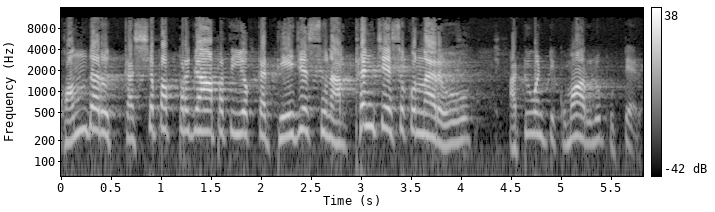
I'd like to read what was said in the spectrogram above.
కొందరు కశ్యప ప్రజాపతి యొక్క తేజస్సును అర్థం చేసుకున్నారు. అటువంటి కుమారులు పుట్టారు.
